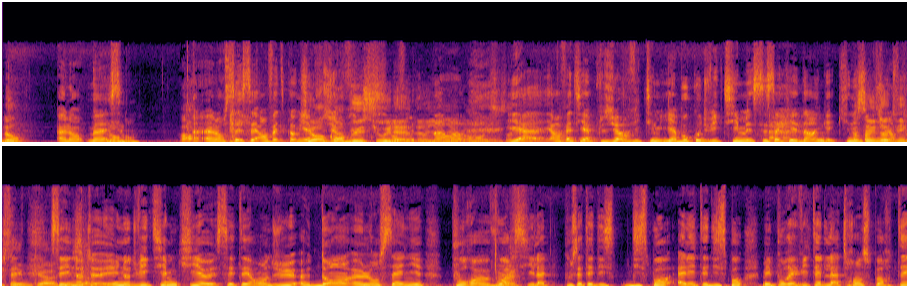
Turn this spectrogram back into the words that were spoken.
Non? Alors, bah, Alors c'est- non. Ah. Alors, c'est, c'est- en fait, comme il y Tu a as plusieurs... encore Sue Hélène Il y a- il y a vraiment- c'est ça Il y a- en fait, il y a plusieurs victimes. Il y a beaucoup de victimes. C'est ça qui est dingue. Qui Ah, c'est une autre victime C'est une autre, ça. une autre victime qui euh, s'était rendue euh, dans euh, l'enseigne pour euh, voir Ouais. si la poussette dis- dispo. Elle était dispo, mais pour éviter de la transporter,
